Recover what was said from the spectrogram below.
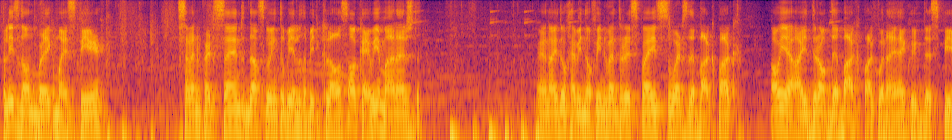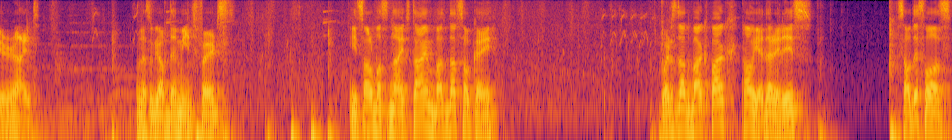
Please don't break my spear. 7%, that's going to be a little bit close. Okay, we managed. And I do have enough inventory space. Where's the backpack? Oh yeah, I dropped the backpack when I equipped the spear, right. Let's grab the meat first. It's almost night time, but that's okay. Where's that backpack? Oh yeah, there it is. So this was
